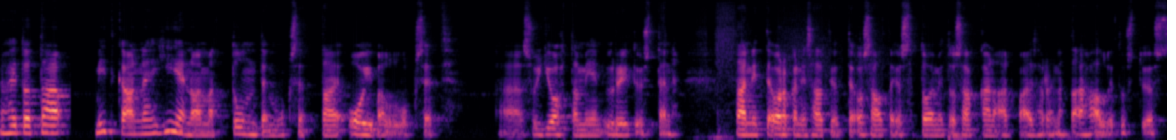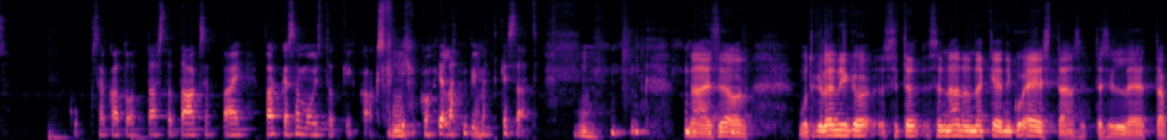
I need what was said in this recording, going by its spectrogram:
No hei, tota, mitkä on ne hienoimmat tuntemukset tai oivallukset ää, sun johtamien yritysten tai niiden organisaatioiden osalta, jossa toimit osakkaana advisorina tai hallitustyössä? kun sä katsot tästä taaksepäin, vaikka sä muistatkin kaksi mm. viikkoa ja lämpimät kesät. Mm. Näin se on. Mutta kyllä niin kuin, sitten sen aina näkee niin kuin eestään sitten silleen, että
